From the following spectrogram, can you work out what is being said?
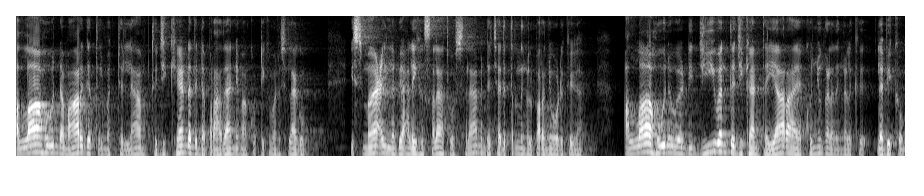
അള്ളാഹുവിന്റെ മാർഗത്തിൽ മറ്റെല്ലാം ത്യജിക്കേണ്ടതിന്റെ പ്രാധാന്യം ആ കുട്ടിക്ക് മനസ്സിലാകും. ഇസ്മായിൽ നബി അലിഹു സ്വലാത്തു വസ്സലാമിന്റെ ചരിത്രം നിങ്ങൾ പറഞ്ഞു കൊടുക്കുക. അള്ളാഹുവിന് വേണ്ടി ജീവൻ ത്യജിക്കാൻ തയ്യാറായ കുഞ്ഞുങ്ങളെ നിങ്ങൾക്ക് ലഭിക്കും.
